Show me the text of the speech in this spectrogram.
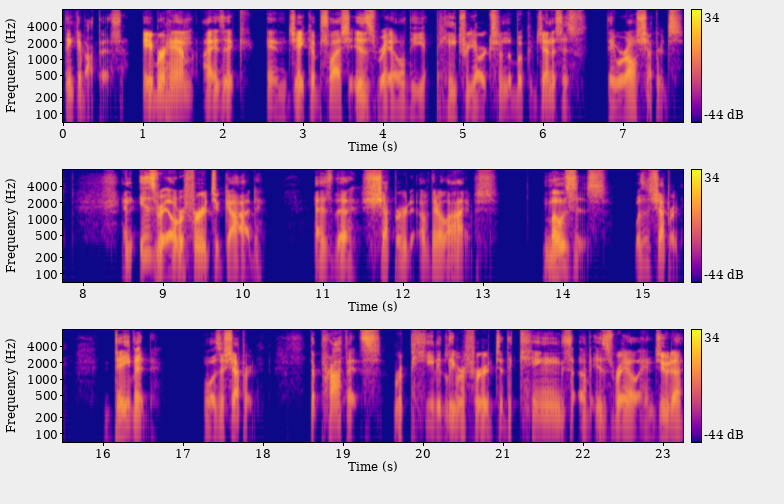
think about this Abraham, Isaac, and Jacob slash Israel, the patriarchs from the book of Genesis, they were all shepherds. And Israel referred to God as the shepherd of their lives. Moses was a shepherd. David was a shepherd. The prophets repeatedly referred to the kings of Israel and Judah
